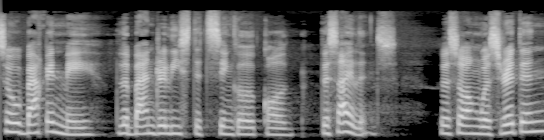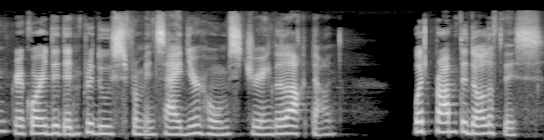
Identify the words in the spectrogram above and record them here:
So, back in May, the band released its single called The Silence. The song was written, recorded, and produced from inside your homes during the lockdown. What prompted all of this?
